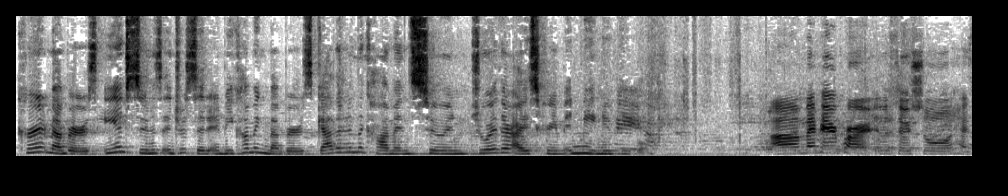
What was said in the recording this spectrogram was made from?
Current members and students interested in becoming members gathered in the Commons to enjoy their ice cream and meet new people. Um, my favorite part of the social has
